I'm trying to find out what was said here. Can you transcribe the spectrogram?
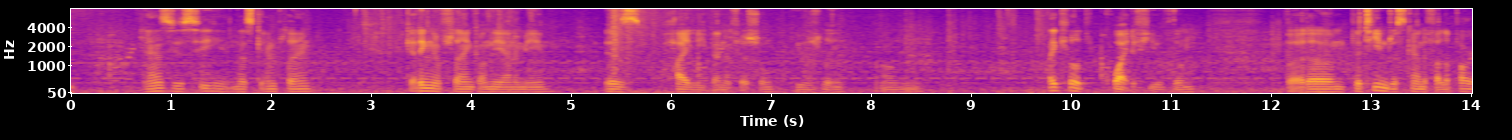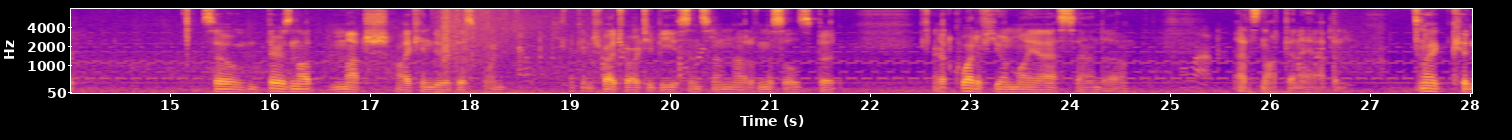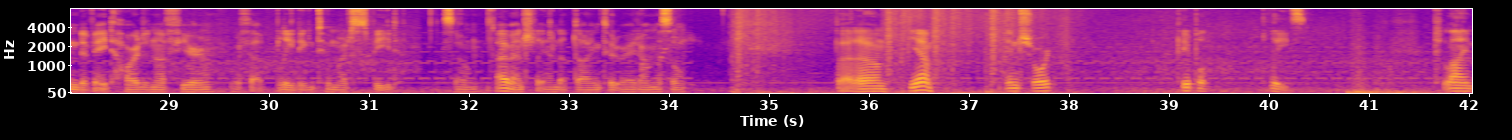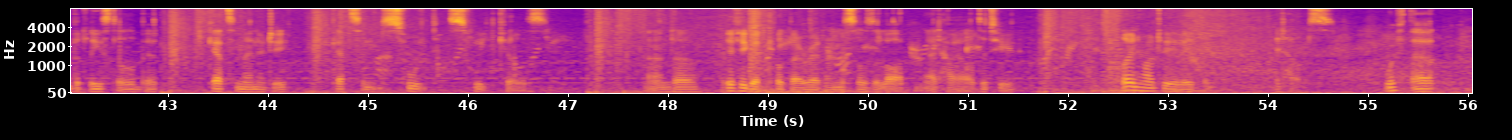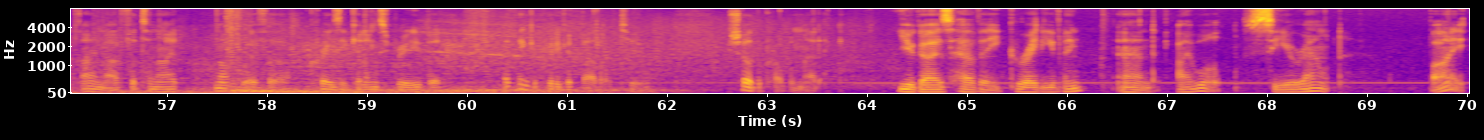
as you see in this gameplay, Getting a flank on the enemy is highly beneficial, usually. Um, I killed quite a few of them, but um, the team just kind of fell apart. So there's not much I can do at this point. I can try to RTB since I'm out of missiles, but I got quite a few on my ass and uh, that's not gonna happen. I couldn't evade hard enough here without bleeding too much speed. So I eventually end up dying to the radar missile. But um, yeah, in short, people, please, climb at least a little bit, get some energy, get some sweet, sweet kills. And uh, if you get killed by radar missiles a lot at high altitude, learn how to evade them. It helps. With that, I'm out for tonight. Not with a crazy killing spree, but I think a pretty good battle to show the problematic. You guys have a great evening, and I will see you around. Bye.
